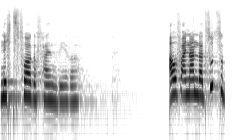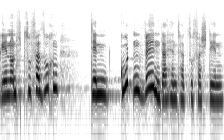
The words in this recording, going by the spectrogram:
nichts vorgefallen wäre aufeinander zuzugehen und zu versuchen, den guten Willen dahinter zu verstehen,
